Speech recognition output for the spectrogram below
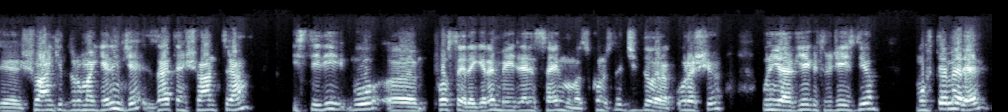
e, şu anki duruma gelince zaten şu an Trump istediği bu e, postayla gelen maillerin sayılmaması konusunda ciddi olarak uğraşıyor. Bunu yargıya götüreceğiz diyor. Muhtemelen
